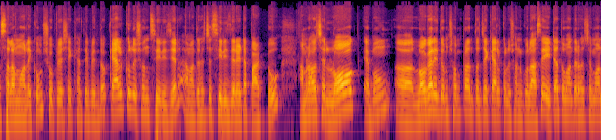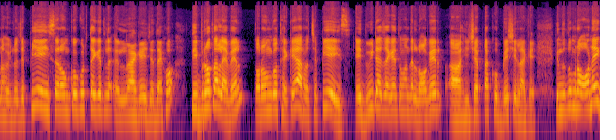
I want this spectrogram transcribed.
আসসালামু আলাইকুম, সুপ্রিয় শিক্ষার্থীবৃন্দ। ক্যালকুলেশন সিরিজের, আমাদের হচ্ছে সিরিজের এটা পার্ট টু আমরা হচ্ছে লগ এবং লগারিদম সংক্রান্ত যে ক্যালকুলেশনগুলো আছে, এটা তোমাদের হচ্ছে মনে হইল যে পিএইচ এর অঙ্ক করতে গেলে, লাগে যে দেখো, তীব্রতা লেভেল তরঙ্গ থেকে আর হচ্ছে পিএইচ এই দুইটা জায়গায় তোমাদের লগের হিসেবটা খুব বেশি লাগে। কিন্তু তোমরা অনেক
